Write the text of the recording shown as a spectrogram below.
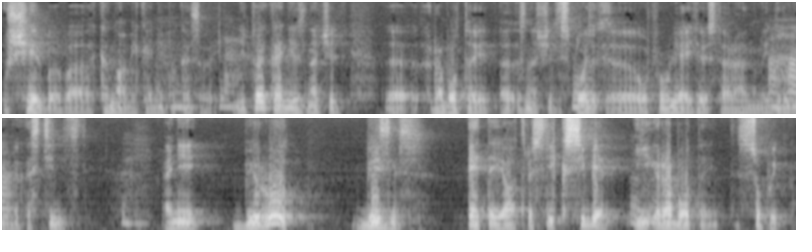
ущерб в экономике они показывают. Да. Не только они, значит, э, работают, э, значит, использ... Э, управляют ресторанами и ага. другими гостиницами. Они берут бизнес этой отрасли к себе и работают с убытком.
